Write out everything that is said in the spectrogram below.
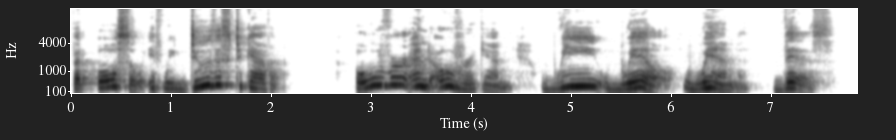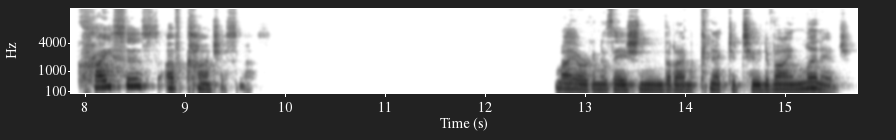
But also, if we do this together over and over again, we will win this crisis of consciousness. My organization that I'm connected to, Divine Lineage,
